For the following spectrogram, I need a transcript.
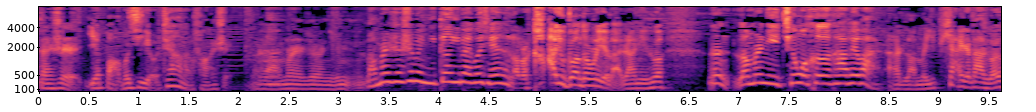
但是也保不齐有这样的方式。老妹儿就是你，老妹儿这是不是你掉一百块钱？老妹儿咔就装兜里了。然后你说。那老妹儿，你请我喝个咖啡吧。然后老妹儿一啪一个大嘴巴，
